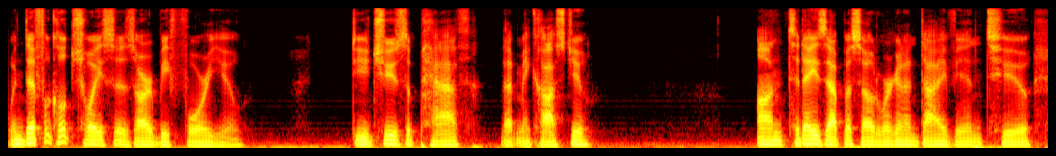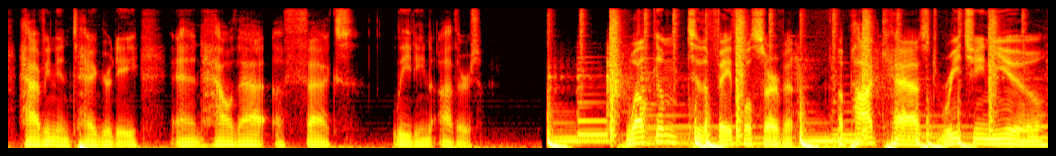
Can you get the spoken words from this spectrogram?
When difficult choices are before you, do you choose the path that may cost you? On today's episode, we're going to dive into having integrity and how that affects leading others. Welcome to The Faithful Servant, a podcast reaching you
